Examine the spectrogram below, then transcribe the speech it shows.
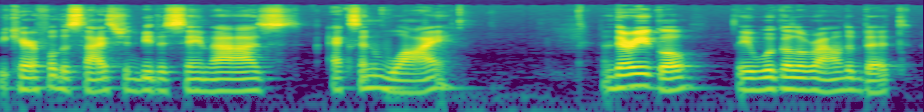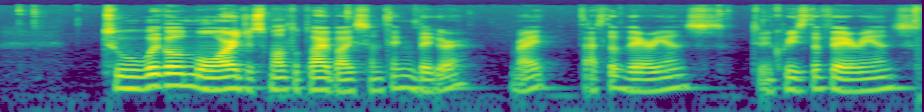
Be careful, the size should be the same as x and y. And there you go. They wiggle around a bit. To wiggle more, just multiply by something bigger, right? That's the variance. To increase the variance,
